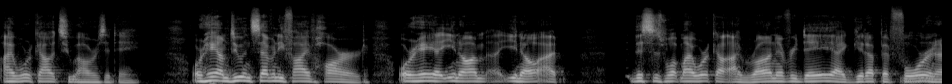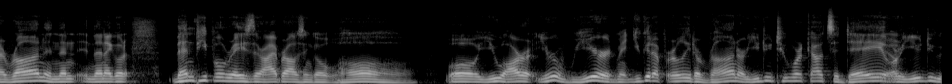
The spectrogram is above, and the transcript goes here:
i work out two hours a day. Or hey i'm doing 75 hard. Or hey you know i'm you know i this is what my workout i run every day. I get up at 4 mm-hmm. and i run and then and then i go to then people raise their eyebrows and go whoa whoa you are you're weird man. You get up early to run or you do two workouts a day or you do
